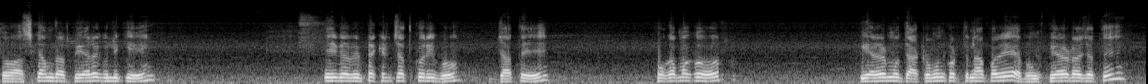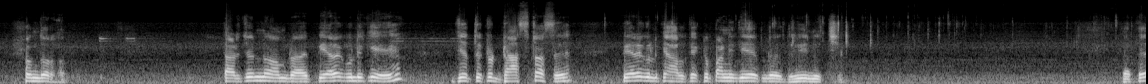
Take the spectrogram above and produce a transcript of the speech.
তো আজকে আমরা পেয়ারাগুলিকে এইভাবে প্যাকেটজাত করিব যাতে পোকামাকড় পেয়ারার মধ্যে আক্রমণ করতে না পারে এবং পেয়ারাটা যাতে সুন্দর হয়। তার জন্য আমরা পেয়ারাগুলিকে যেহেতু একটু ডাস্ট আছে পেয়ারাগুলিকে হালকা একটু পানি দিয়ে ধুয়ে নিচ্ছি। যাতে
